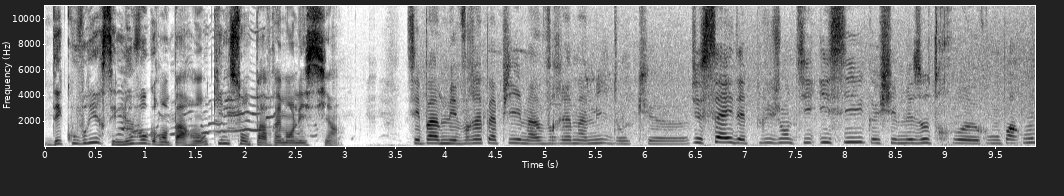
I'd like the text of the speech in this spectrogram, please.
Découvrir ses nouveaux grands-parents qui ne sont pas vraiment les siens. C'est pas mes vrais papiers et ma vraie mamie, donc euh, j'essaye d'être plus gentille ici que chez mes autres euh, grands-parents.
